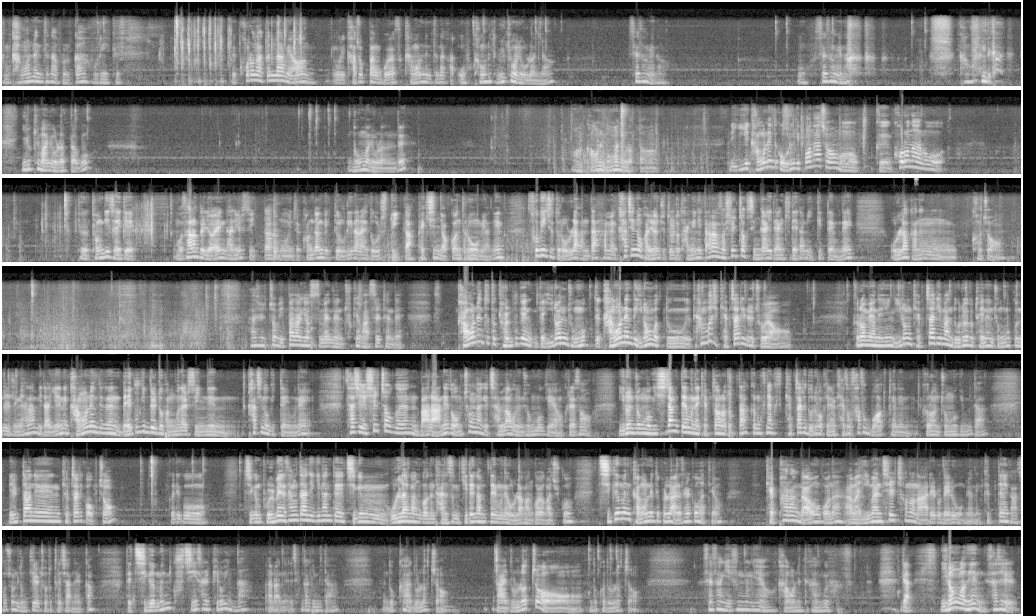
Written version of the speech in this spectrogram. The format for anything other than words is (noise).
그럼 강원랜드나 볼까? 우리 그, 그 코로나 끝나면 우리 가족방 모여서 강원랜드나 가. 오, 강원랜드 왜 이렇게 많이 올랐냐? 세상에나. 오, 세상에나. (laughs) 강원랜드가 (laughs) 이렇게 많이 올랐다고? 너무 많이 올랐는데? 아, 강원랜드 너무 많이 올랐다. 근데 이게 강원랜드가 오른 게 뻔하죠. 뭐 그 코로나로 그 경기 재개, 뭐 사람들 여행 다닐 수 있다. 뭐 이제 관광객들 우리나라에도 올 수도 있다. 백신 여건 들어오면은 소비주들 올라간다 하면 카지노 관련주들도 당연히 따라서 실적 증가에 대한 기대감이 있기 때문에 올라가는 거죠. 사실 좀 밑바닥이었으면은 좋게 봤을 텐데 강원랜드도 결국엔 그러니까 이런 종목들 강원랜드 이런 것도 이렇게 한 번씩 갭자리를 줘요. 그러면은 이런 갭자리만 노려도 되는 종목군들 중에 하나입니다. 얘는 강원랜드는 내국인들도 방문할 수 있는 카지노기 때문에 사실 실적은 말 안 해도 엄청나게 잘 나오는 종목이에요. 그래서 이런 종목이 시장 때문에 갭 떨어졌다? 그럼 그냥 그 갭자리 노리고 그냥 계속 사서 모아도 되는 그런 종목입니다. 일단은 갭자리가 없죠. 그리고 지금 볼벤 상단이긴 한데 지금 올라간 거는 단순 기대감 때문에 올라간 거여가지고 지금은 강원랜드 별로 안 살 것 같아요. 개파락 나오거나 아마 27,000원 아래로 내려오면 그때 가서 좀 눈길을 줘도 되지 않을까? 근데 지금은 굳이 살 필요 있나? 라는 생각입니다. 녹화 눌렀죠. 아 눌렀죠. 녹화 눌렀죠. 세상이 흉흉해요. 강원랜드 가는구나. (laughs) 그러니까 이런 거는 사실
